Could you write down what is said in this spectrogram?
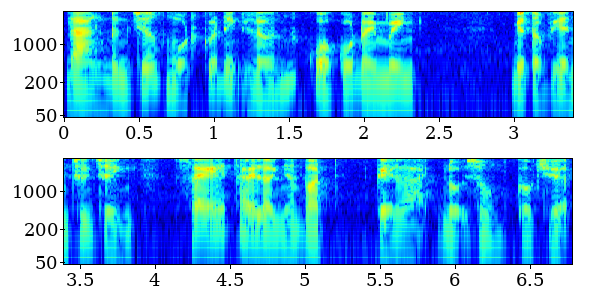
đang đứng trước một quyết định lớn của cuộc đời mình. Biên tập viên chương trình sẽ thay lời nhân vật kể lại nội dung câu chuyện.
